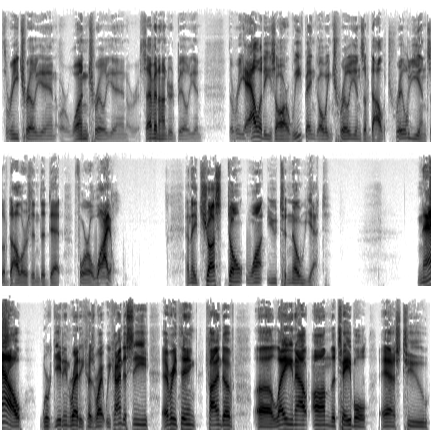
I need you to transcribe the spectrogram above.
3 trillion or 1 trillion or 700 billion. The realities are we've been going trillions of dollars trillions of dollars into debt for a while. And they just don't want you to know yet. Now we're getting ready because right we kind of see everything kind of uh, laying out on the table as to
